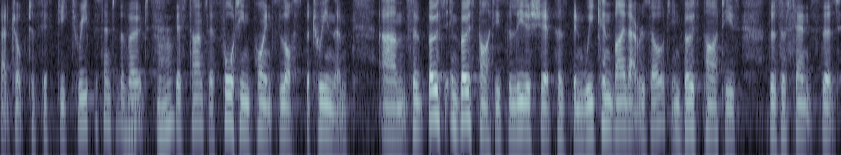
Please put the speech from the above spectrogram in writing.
That dropped to 53% of the vote mm-hmm. this time. So 14 points lost between them. Um, so both in both parties, the leadership has been weakened by that result. In both parties, there's a sense that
